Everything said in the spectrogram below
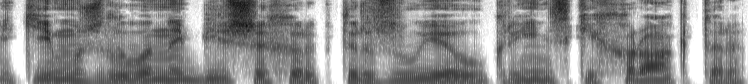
який, можливо, найбільше характеризує український характер.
